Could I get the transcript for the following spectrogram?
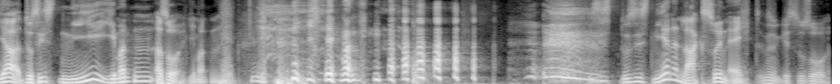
Ja, du siehst nie jemanden, also jemanden. Jemanden. Du siehst, du siehst nie einen Lachs so in echt. Du gehst du so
